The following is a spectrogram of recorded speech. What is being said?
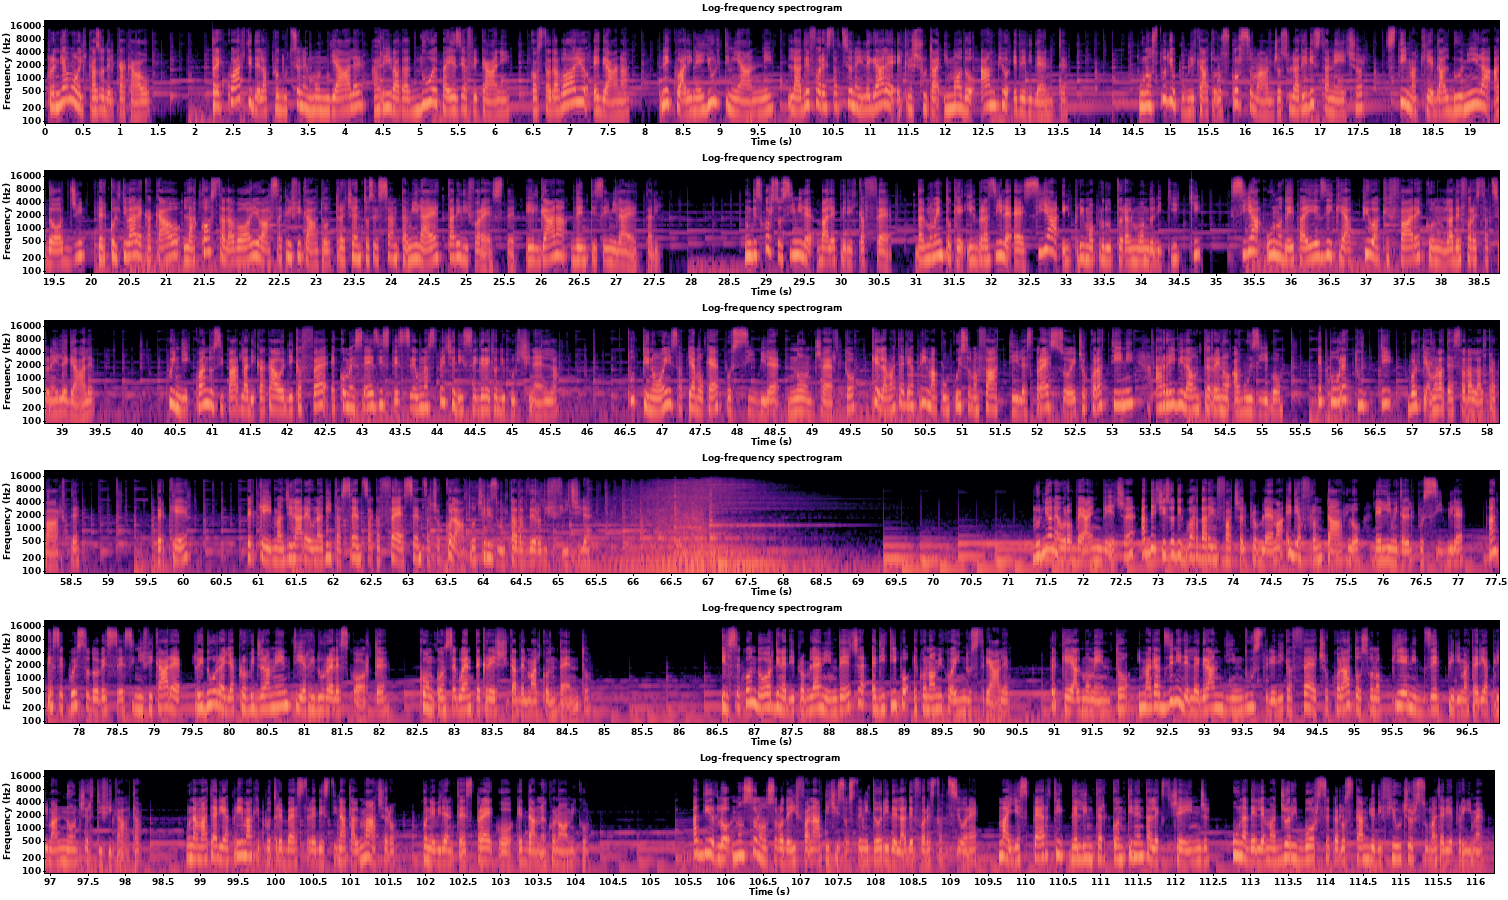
Prendiamo il caso del cacao. Tre quarti della produzione mondiale arriva da due paesi africani, Costa d'Avorio e Ghana, nei quali negli ultimi anni la deforestazione illegale è cresciuta in modo ampio ed evidente. Uno studio pubblicato lo scorso maggio sulla rivista Nature stima che dal 2000 ad oggi per coltivare cacao la Costa d'Avorio ha sacrificato 360.000 ettari di foreste e il Ghana 26.000 ettari. Un discorso simile vale per il caffè, dal momento che il Brasile è sia il primo produttore al mondo di chicchi, sia uno dei paesi che ha più a che fare con la deforestazione illegale. Quindi quando si parla di cacao e di caffè è come se esistesse una specie di segreto di pulcinella. Tutti noi sappiamo che è possibile, non certo, che la materia prima con cui sono fatti l'espresso e i cioccolatini arrivi da un terreno abusivo. Eppure tutti voltiamo la testa dall'altra parte. Perché? Perché immaginare una vita senza caffè e senza cioccolato ci risulta davvero difficile. L'Unione Europea invece ha deciso di guardare in faccia il problema e di affrontarlo, nel limite del possibile, anche se questo dovesse significare ridurre gli approvvigionamenti e ridurre le scorte, con conseguente crescita del malcontento. Il secondo ordine di problemi invece è di tipo economico e industriale, perché al momento i magazzini delle grandi industrie di caffè e cioccolato sono pieni zeppi di materia prima non certificata una materia prima che potrebbe essere destinata al macero, con evidente spreco e danno economico. A dirlo non sono solo dei fanatici sostenitori della deforestazione, ma gli esperti dell'Intercontinental Exchange, una delle maggiori borse per lo scambio di future su materie prime.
